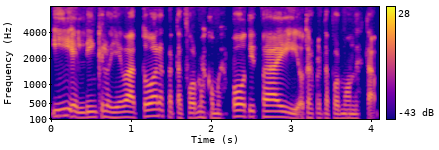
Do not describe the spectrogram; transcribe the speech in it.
y el link que lo lleva a todas las plataformas como Spotify y otras plataformas donde estamos.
